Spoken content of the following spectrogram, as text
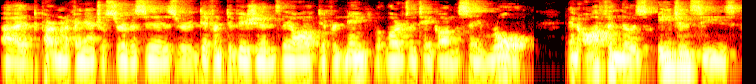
uh, Department of Financial Services or different divisions. They all have different names, but largely take on the same role. And often those agencies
